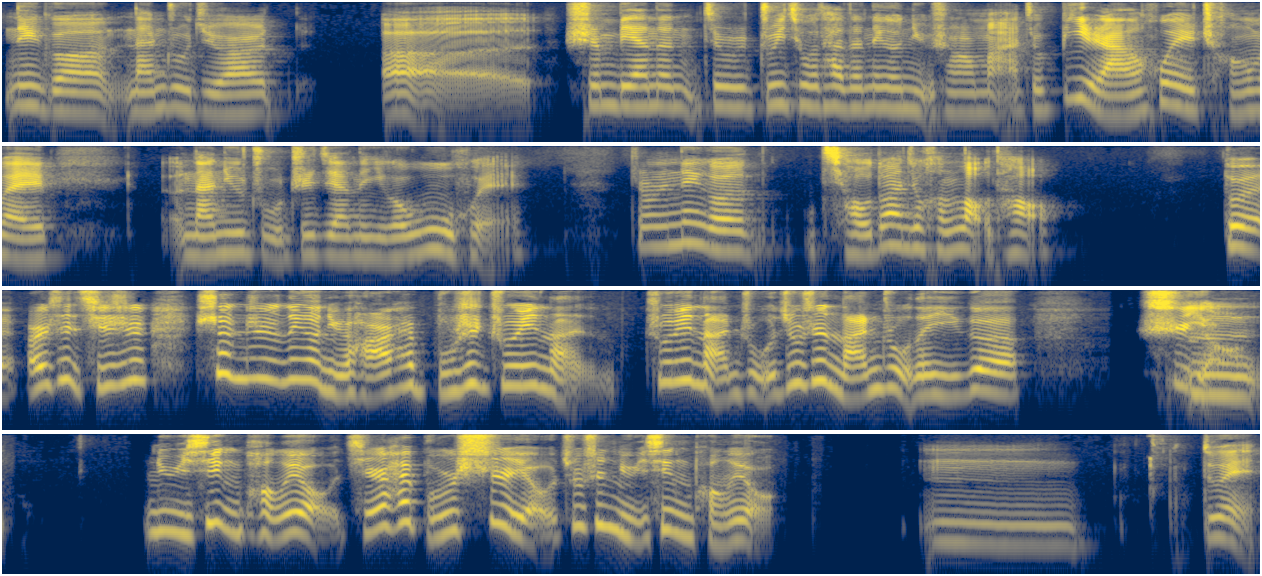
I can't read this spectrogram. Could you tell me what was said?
那个男主角儿呃身边的就是追求他的那个女生嘛，就必然会成为呃男女主之间的一个误会，就是那个桥段就很老套。对，而且其实甚至那个女孩儿还不是追男追男主，就是男主的一个室友，嗯女性朋友，其实还不是室友，就是女性朋友。嗯，对，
